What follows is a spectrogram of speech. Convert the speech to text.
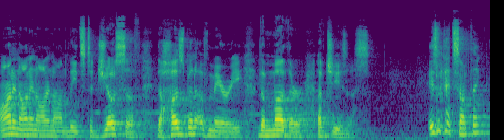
on and on and on and on leads to Joseph, the husband of Mary, the mother of Jesus. Isn't that something?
